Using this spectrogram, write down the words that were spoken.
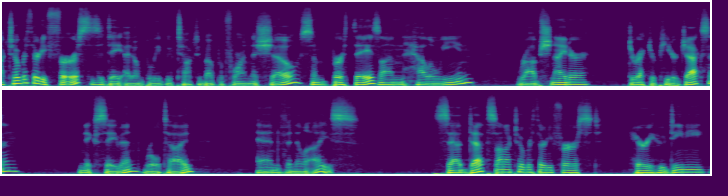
October 31st is a date I don't believe we've talked about before on this show. Some birthdays on Halloween Rob Schneider, director Peter Jackson, Nick Saban, Roll Tide, and Vanilla Ice. Sad deaths on October 31st Harry Houdini,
